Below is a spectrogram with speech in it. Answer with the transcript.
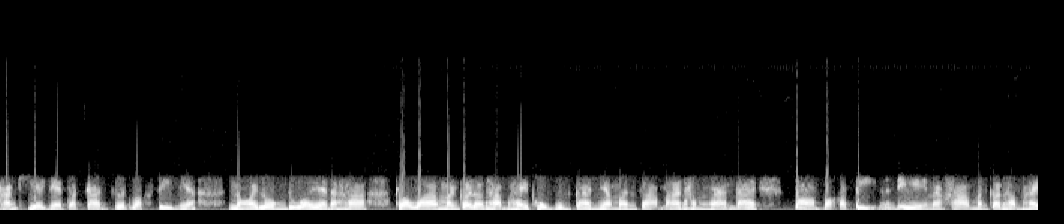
ข้างเคียงเนี่ยจากการเกิดวัคซีนเนี่ยน้อยลงด้วยนะคะ เพราะว่ามันก็จะทำให้ภูมิคุ้มกันเนี่ยมันสามารถทำงานได้ตามปกตินั่นเองนะคะ มันก็ทำให้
